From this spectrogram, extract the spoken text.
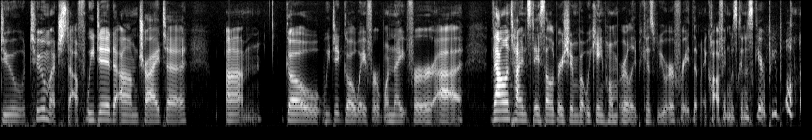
do too much stuff. We did um try to um go we did go away for one night for uh Valentine's Day celebration, but we came home early because we were afraid that my coughing was going to scare people.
